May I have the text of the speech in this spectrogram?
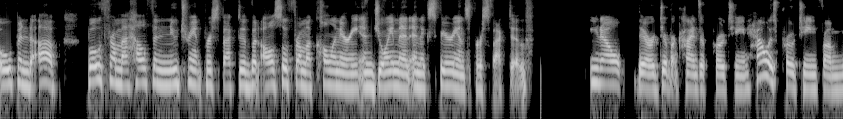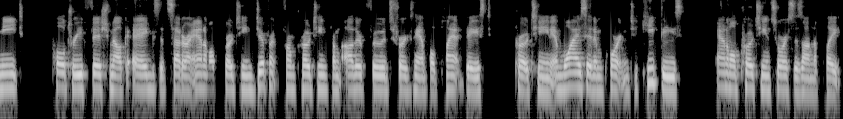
opened up both from a health and nutrient perspective, but also from a culinary enjoyment and experience perspective. You know, there are different kinds of protein. How is protein from meat, poultry, fish, milk, eggs, et cetera, animal protein different from protein from other foods, for example, plant based protein? And why is it important to keep these animal protein sources on the plate?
